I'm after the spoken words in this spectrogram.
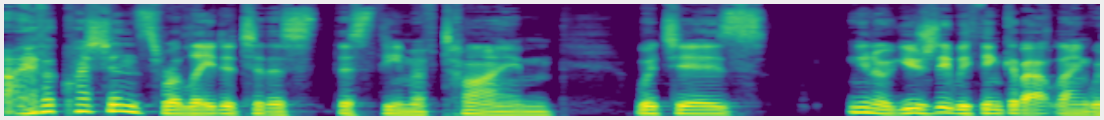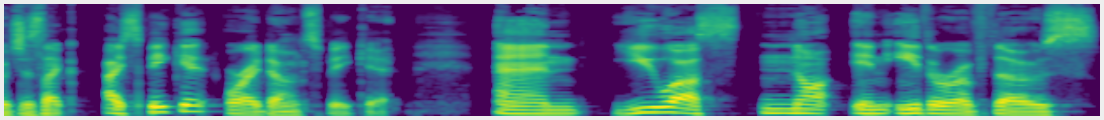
I have a question that's related to this this theme of time, which is, you know, usually we think about languages like I speak it or I don't speak it, and you are not in either of those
